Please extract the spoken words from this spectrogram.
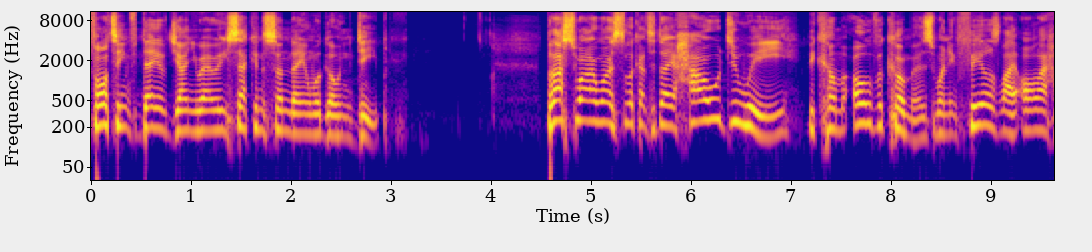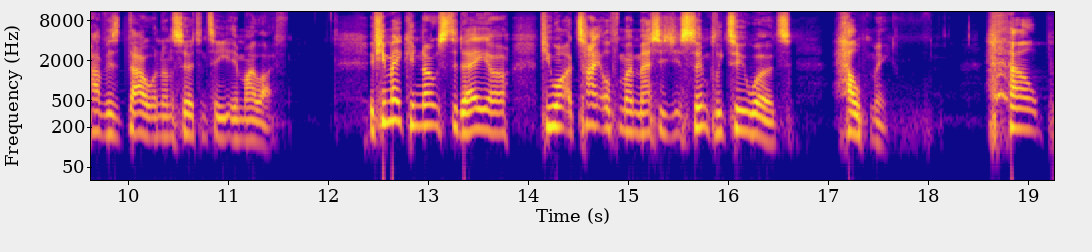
14th day of January, second Sunday, and we're going deep. But that's what I want us to look at today. How do we become overcomers when it feels like all I have is doubt and uncertainty in my life? If you're making notes today, or if you want a title for my message, it's simply two words Help me. Help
